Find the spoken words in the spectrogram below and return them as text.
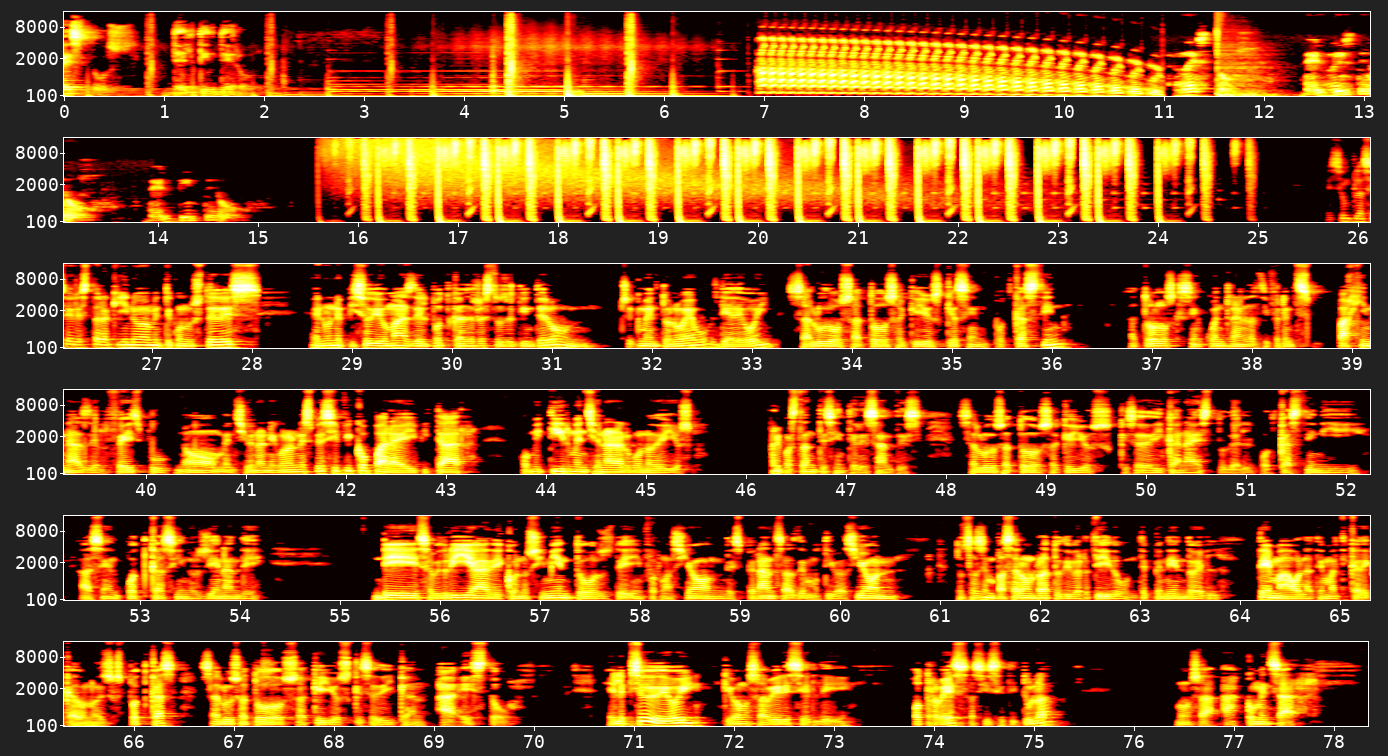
Restos del tintero. Restos del tintero. Del tintero. Es un placer estar aquí nuevamente con ustedes en un episodio más del podcast Restos del Tintero, un segmento nuevo el día de hoy. Saludos a todos aquellos que hacen podcasting, a todos los que se encuentran en las diferentes páginas del Facebook. No menciono ninguno en específico para evitar omitir mencionar alguno de ellos. Hay bastantes interesantes. Saludos a todos aquellos que se dedican a esto del podcasting y hacen podcast y nos llenan de de sabiduría, de conocimientos, de información, de esperanzas, de motivación. Nos hacen pasar un rato divertido, dependiendo el tema o la temática de cada uno de sus podcasts. Saludos a todos aquellos que se dedican a esto. El episodio de hoy que vamos a ver es el de Otra vez, así se titula. Vamos a, a comenzar.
